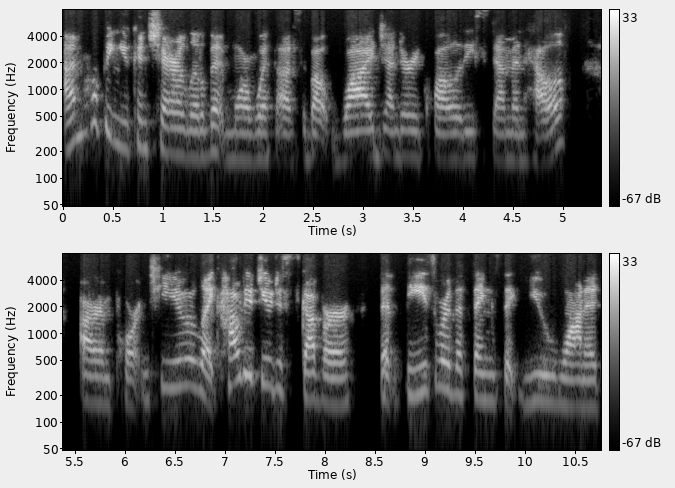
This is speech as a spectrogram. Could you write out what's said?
I'm hoping you can share a little bit more with us about why gender equality, STEM, and health are important to you. Like, how did you discover that these were the things that you wanted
